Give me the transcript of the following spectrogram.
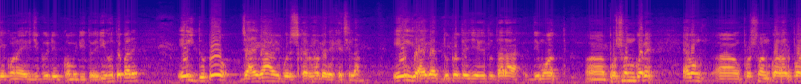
যে কোনো এক্সিকিউটিভ কমিটি তৈরি হতে পারে। এই দুটো জায়গা আমি পরিষ্কারভাবে রেখেছিলাম। এই জায়গা দুটোতে যেহেতু তারা দ্বিমত পোষণ করে এবং পোষণ করার পর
